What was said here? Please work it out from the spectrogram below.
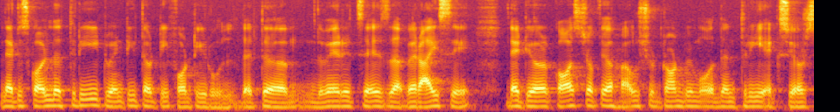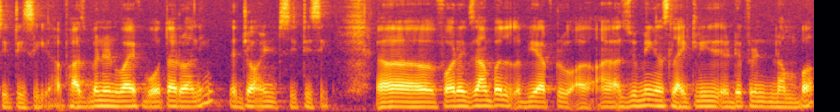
that is called the 3 20 30 40 rule that um, where it says uh, where i say that your cost of your house should not be more than 3x your ctc if husband and wife both are earning the joint ctc uh, for example we have to uh, uh assuming a slightly different number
